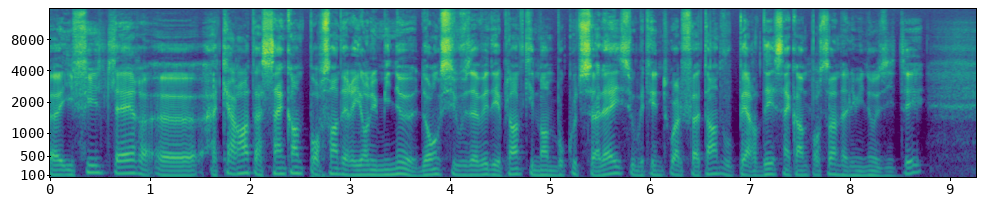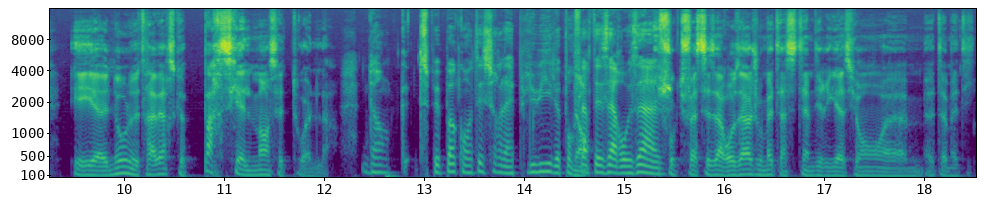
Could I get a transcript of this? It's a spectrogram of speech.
Euh, il filtre l'air euh, à 40 à 50% des rayons lumineux. Donc, si vous avez des plantes qui demandent beaucoup de soleil, si vous mettez une toile flottante, vous perdez 50% de la luminosité. Et euh, nous, on ne traverse que partiellement cette toile-là. Donc, tu peux pas compter sur la pluie là, pour Non. faire tes Il arrosages. faut que tu fasses tes arrosages ou mettre un système d'irrigation euh, automatique.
